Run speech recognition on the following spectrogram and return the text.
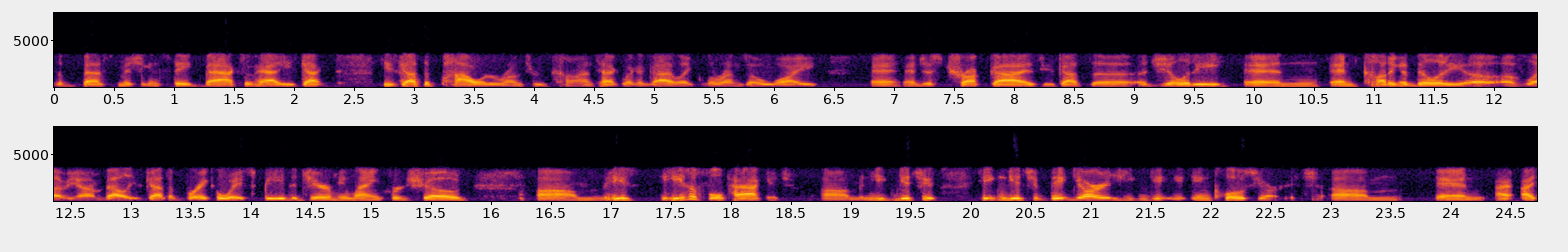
the best Michigan State backs have had. He's got he's got the power to run through contact like a guy like Lorenzo White and, and just truck guys. He's got the agility and and cutting ability of, of Le'Veon Bell. He's got the breakaway speed that Jeremy Langford showed. Um, he's he's a full package, um, and he can get you he can get you big yardage. He can get you in close yardage. Um, and I, I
